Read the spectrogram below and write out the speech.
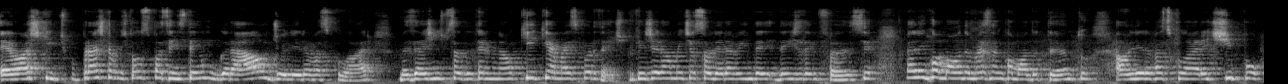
eu acho que, tipo, praticamente todos os pacientes têm um grau de olheira vascular, mas aí a gente precisa determinar o que, que é mais importante. Porque geralmente essa olheira vem de, desde a infância, ela incomoda, mas não incomoda tanto. A olheira vascular é tipo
